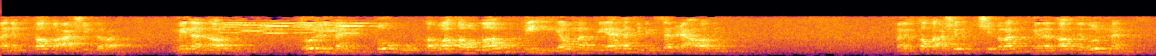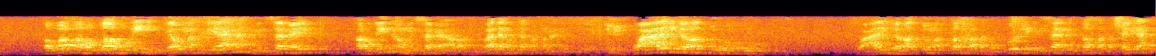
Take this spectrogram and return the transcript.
من اقتطع شبرا من الأرض ظلما طوقه الله به يوم القيامة من سبع أراضين من اقتطع شبرا من الأرض ظلما طوقه الله به يوم القيامة من سبع أرضين أو من سبع أراضين وهذا متفق عليه. وعليه رده وعليه رد ما اتصله كل إنسان اتصل شيئا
